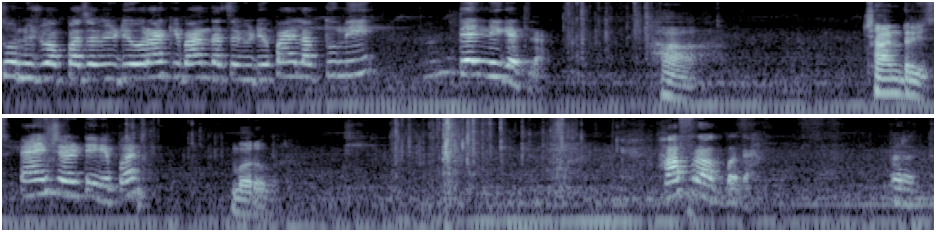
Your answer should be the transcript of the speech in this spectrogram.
सोनूज बाप्पाचा व्हिडिओ राखी बांधाचा व्हिडिओ पाहिला का तुम्ही? त्यांनी घेतला. हा. छान ड्रेस पॅन्ट शर्ट आहे पण. बरोबर. हा फ्रॉक बघा. परत.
